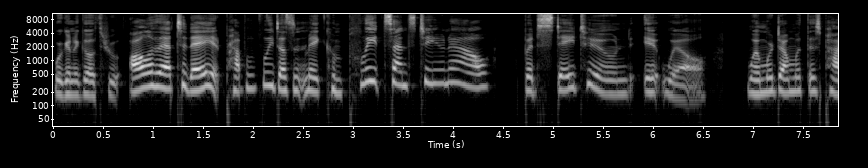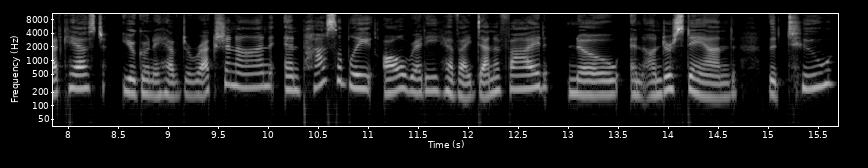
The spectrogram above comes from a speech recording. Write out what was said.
We're going to go through all of that today. It probably doesn't make complete sense to you now, but stay tuned, it will. When we're done with this podcast, you're going to have direction on and possibly already have identified, know, and understand the two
